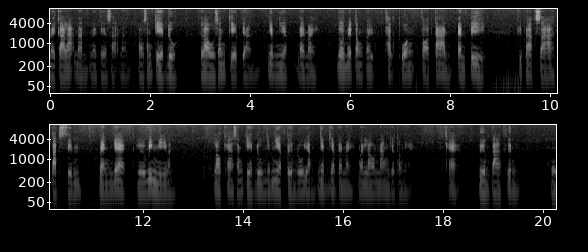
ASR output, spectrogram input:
ในกาละนั้นในเทศะนั้น เราสังเกตดู เราสังเกตอย่างเงียบๆได้ไหม โดยไม่ต้องไปทักท้วงต่อต้านแอนตี้พิพากษาตัดสิน แบ่งแยกหรือวิ่งหนีมัน เราแค่สังเกตดูเงียบๆตื่นรู้อย่างเงียบๆได้ไหมเหมือนเรานั่งอยู่ตรงนี้ แค่ ลืมตาขึ้น หู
